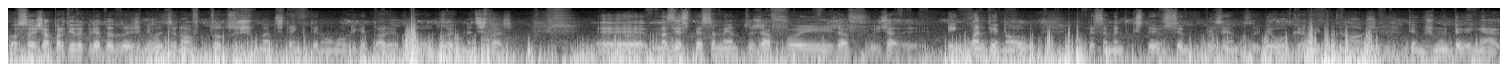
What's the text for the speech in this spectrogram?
ou seja, a partir da colheita de 2019 todos os fumantes têm que ter um obrigatório de 18 meses de estágio. Mas esse pensamento já foi, já foi já, enquanto enólogo, um pensamento que esteve sempre presente. Eu acredito que nós temos muito a ganhar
